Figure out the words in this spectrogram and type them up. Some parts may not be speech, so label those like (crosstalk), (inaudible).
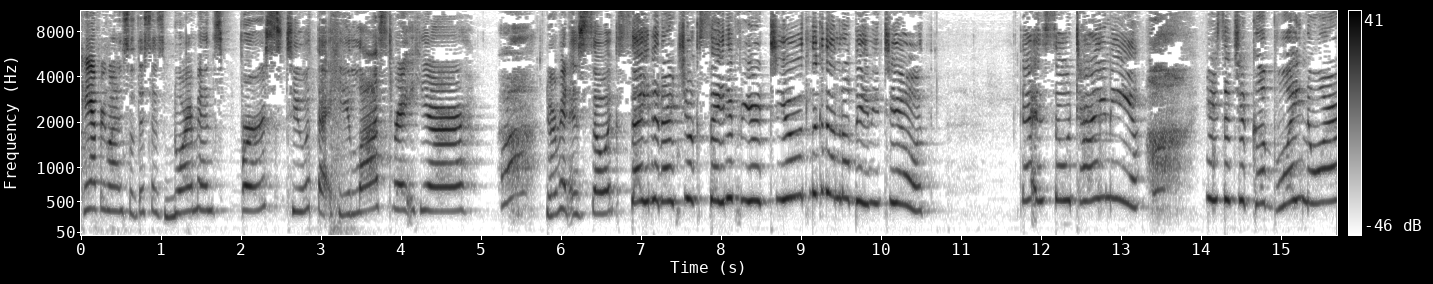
Okay, everyone, so this is Norman's first tooth that he lost right here. (gasps) Norman is so excited. Aren't you excited for your tooth? Look at that little baby tooth. That is so tiny. (gasps) You're such a good boy, Norm.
